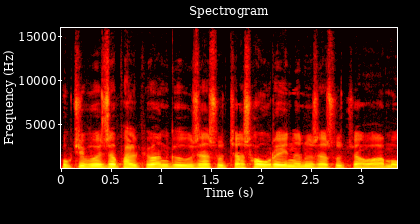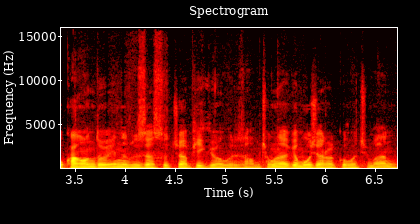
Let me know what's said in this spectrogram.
복지부에서 발표한 그 의사 숫자 서울에 있는 의사 숫자와 뭐 강원도에 있는 의사 숫자 비교 그래서 엄청나게 모자랄 것 같지만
